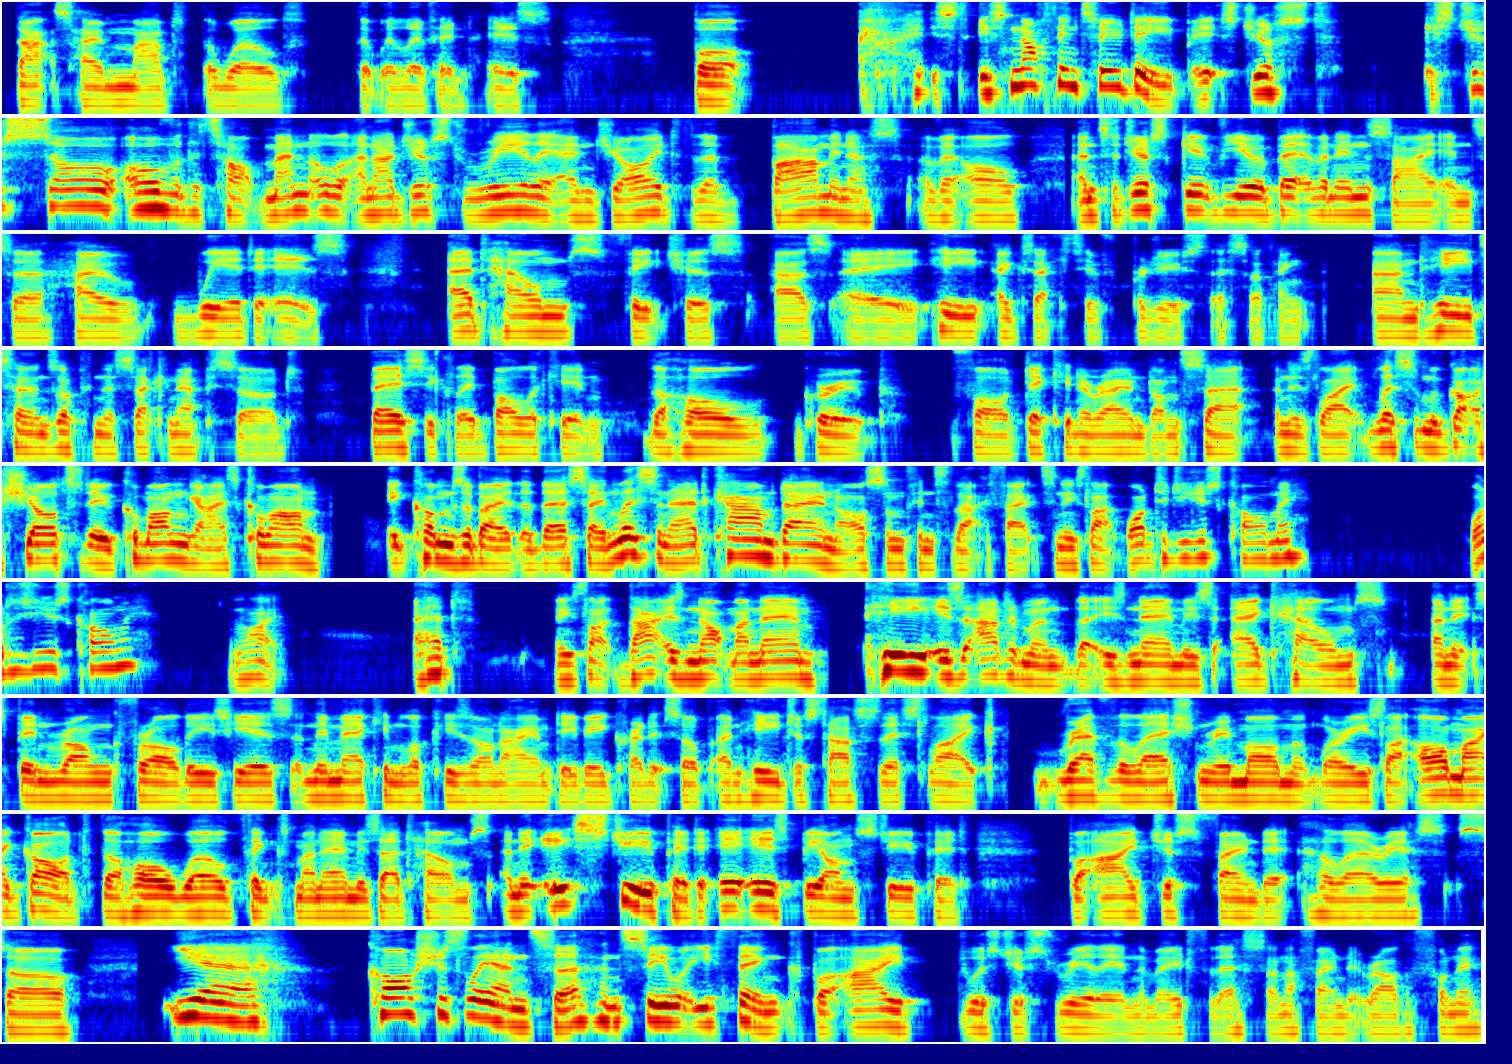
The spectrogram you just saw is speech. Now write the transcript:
That's how mad the world that we live in is. But it's it's nothing too deep. It's just it's just so over the top mental and i just really enjoyed the balminess of it all and to just give you a bit of an insight into how weird it is ed helms features as a he executive produced this i think and he turns up in the second episode basically bollocking the whole group for dicking around on set and is like listen we've got a show to do come on guys come on it comes about that they're saying listen ed calm down or something to that effect and he's like what did you just call me what did you just call me? I'm like, Ed. he's like, that is not my name. He is adamant that his name is Egg Helms and it's been wrong for all these years. And they make him look his own IMDb credits up. And he just has this like revelationary moment where he's like, oh my God, the whole world thinks my name is Ed Helms. And it, it's stupid. It is beyond stupid. But I just found it hilarious. So, yeah, cautiously enter and see what you think. But I was just really in the mood for this, and I found it rather funny.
